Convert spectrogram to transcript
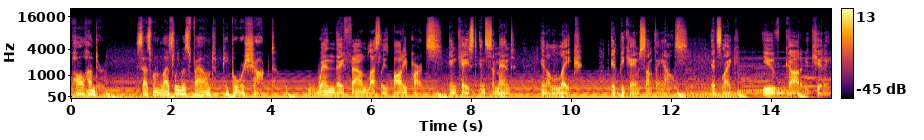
Paul Hunter says when Leslie was found, people were shocked. When they found Leslie's body parts encased in cement in a lake, it became something else. It's like, you've got to be kidding.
